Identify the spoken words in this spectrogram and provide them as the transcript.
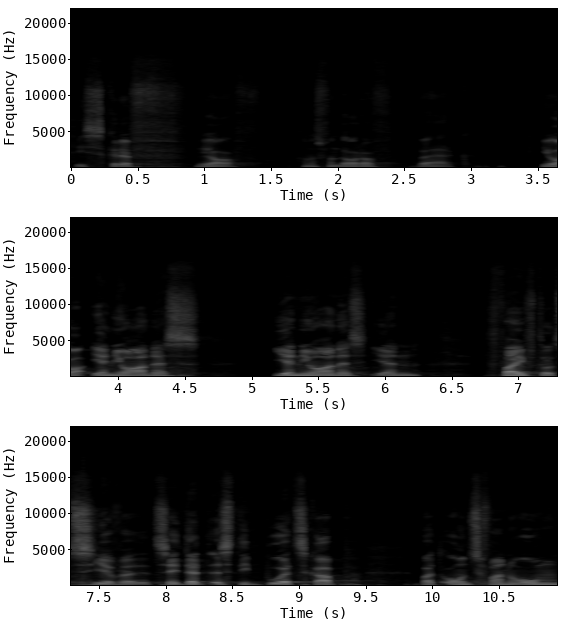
die skrif ja, gaan ons van daar af werk. Ja, 1 Johannes 1 Johannes 1 5 tot 7. Dit sê dit is die boodskap wat ons van hom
